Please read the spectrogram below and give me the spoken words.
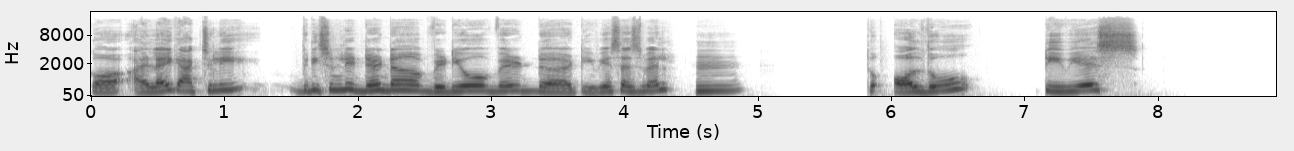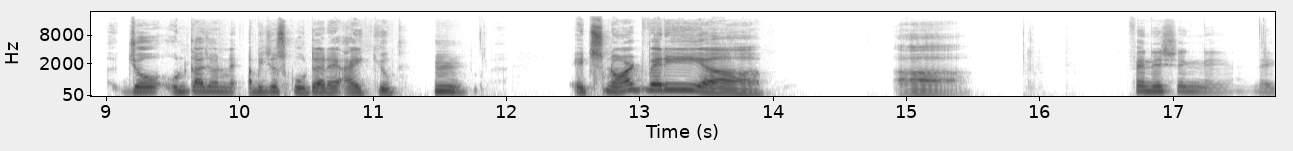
called I like actually we recently did a video with uh, TVS as well. Hmm. तो although TVS जो उनका जो अभी जो स्कूटर है iQube Hmm. It's not very uh, Finishing नहीं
